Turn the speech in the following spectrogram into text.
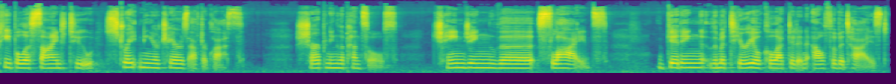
people assigned to straightening your chairs after class, sharpening the pencils, changing the slides, getting the material collected and alphabetized,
